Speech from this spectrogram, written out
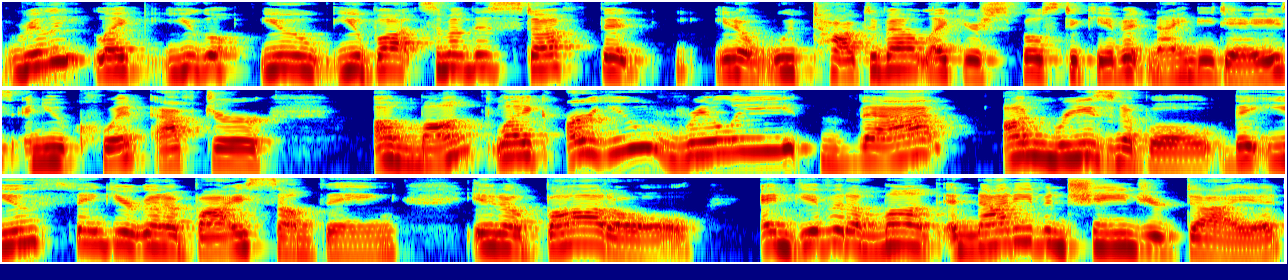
really? Like you you you bought some of this stuff that you know we've talked about, like you're supposed to give it 90 days and you quit after a month? Like, are you really that unreasonable that you think you're going to buy something in a bottle and give it a month and not even change your diet,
